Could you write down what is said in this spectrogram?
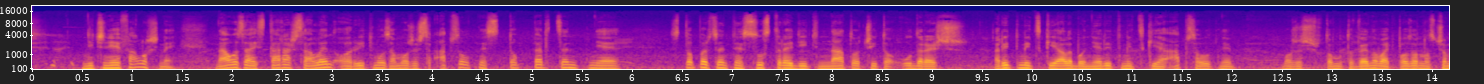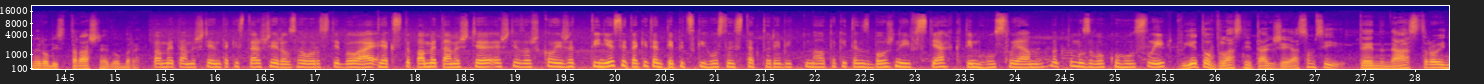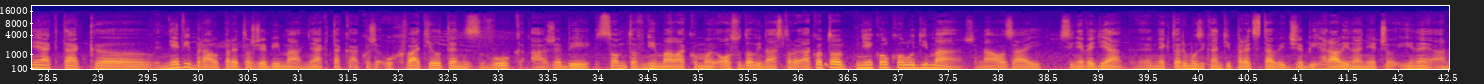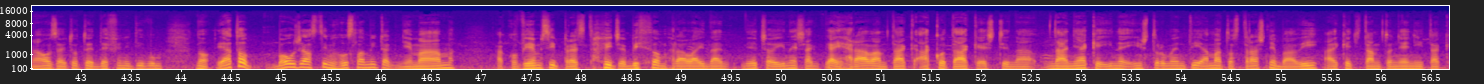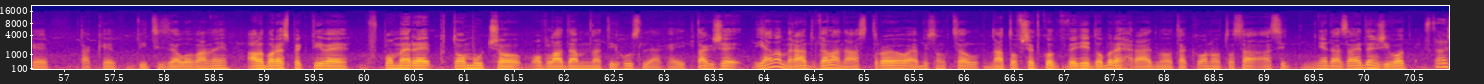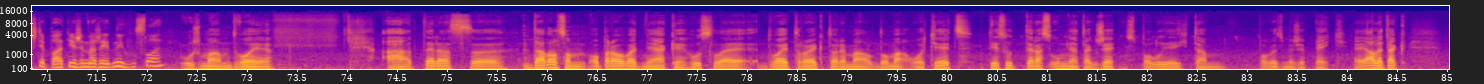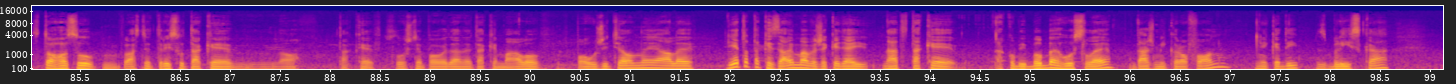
Nič nie je falošné. Naozaj staráš sa len o rytmus a môžeš sa absolútne 100%, 100% sústrediť na to, či to udreš rytmicky alebo nerytmicky a absolútne môžeš tomuto venovať pozornosť, čo mi robí strašne dobre. Pamätám ešte jeden taký starší rozhovor s tebou, aj jak si to pamätám ešte, ešte zo školy, že ty nie si taký ten typický huslista, ktorý by mal taký ten zbožný vzťah k tým husliam, k tomu zvuku husly. Je to vlastne tak, že ja som si ten nástroj nejak tak e, nevybral, pretože by ma nejak tak akože uchvátil ten zvuk a že by som to vnímal ako môj osudový nástroj. Ako to niekoľko ľudí má, že naozaj si nevedia niektorí muzikanti predstaviť, že by hrali na niečo iné a naozaj toto je definitívum. No ja to bohužiaľ s tými huslami tak nemám, ako viem si predstaviť, že by som hral aj na niečo iné, však aj hrávam tak, ako tak ešte na, na nejaké iné inštrumenty a ma to strašne baví, aj keď tam to není také také vycizelované, alebo respektíve v pomere k tomu, čo ovládam na tých husliach. Hej. Takže ja mám rád veľa nástrojov a ja by som chcel na to všetko vedieť dobre hrať, no tak ono, to sa asi nedá za jeden život. Stále ešte platí, že máš jedny husle? Už mám dvoje. A teraz e, dával som opravovať nejaké husle, dvoje, troje, ktoré mal doma otec. Tie sú teraz u mňa, takže spolu je ich tam povedzme, že 5. Hej, ale tak z toho sú, vlastne tri sú také, no, také slušne povedané, také málo použiteľné, ale je to také zaujímavé, že keď aj nad také akoby blbé husle dáš mikrofón, niekedy zblízka,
